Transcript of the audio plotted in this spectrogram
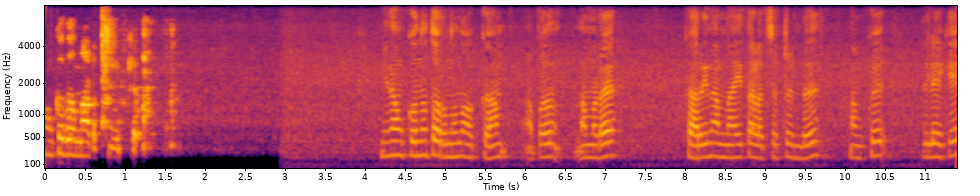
നമുക്കിതൊന്ന് അടച്ചു വെക്കാം. ഇനി നമുക്കൊന്ന് തുറന്നു നോക്കാം. അപ്പോൾ നമ്മുടെ കറി നന്നായി തിളച്ചിട്ടുണ്ട്. നമുക്ക് ഇതിലേക്ക്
